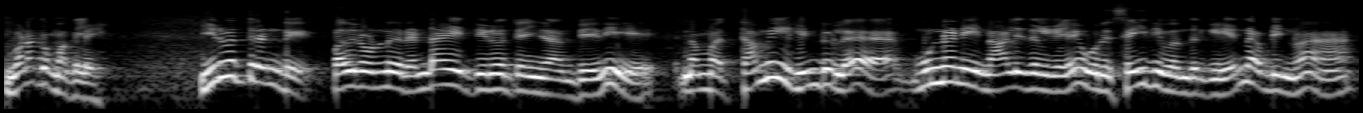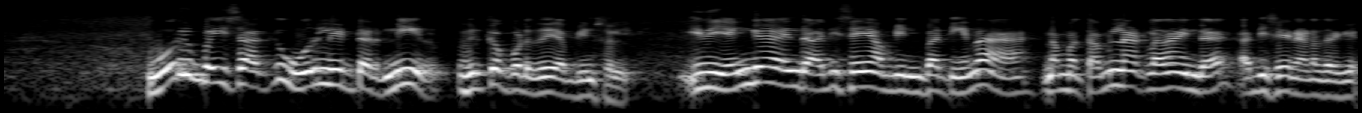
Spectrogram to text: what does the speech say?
வணக்கம் மக்களே. இருபத்தி ரெண்டு பதினொன்று ரெண்டாயிரத்தி இருபத்தைந்தாம் தேதி நம்ம தமிழ் ஹிந்துல முன்னணி நாளிதழ்களையும் ஒரு செய்தி வந்திருக்கு. என்ன அப்படின்னா ஒரு பைசாக்கு ஒரு லிட்டர் நீர் விற்கப்படுது அப்படின்னு சொல்லி. இது எங்கே இந்த அதிசயம் அப்படின்னு பார்த்தீங்கன்னா நம்ம தமிழ்நாட்டில் தான் இந்த அதிசயம் நடந்திருக்கு.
